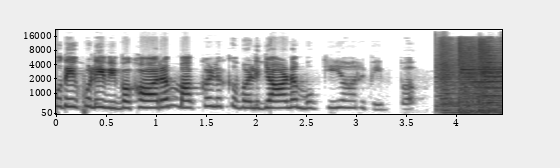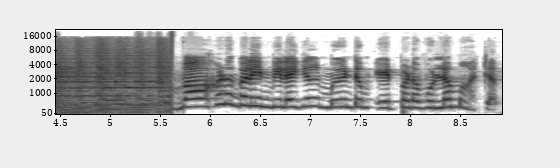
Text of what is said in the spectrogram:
புதைகுழி விவகாரம் மக்களுக்கு வெளியான முக்கிய அறிவிப்பு. வாகனங்களின் விலையில் மீண்டும் ஏற்படவுள்ள மாற்றம்.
